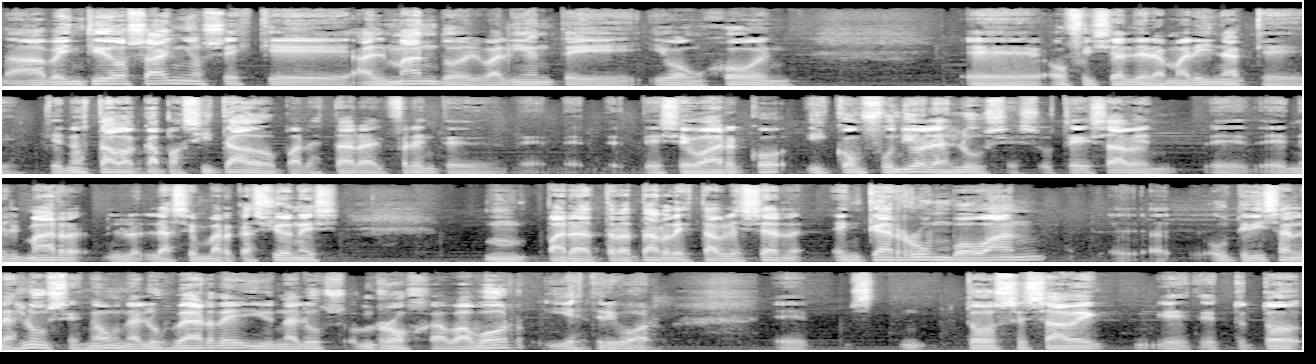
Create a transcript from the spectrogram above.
a 22 años es que al mando del Valiente iba un joven eh, oficial de la Marina que, que, no estaba capacitado para estar al frente de, ese barco y confundió las luces. Ustedes saben, eh, en el mar las embarcaciones mm, para tratar de establecer en qué rumbo van eh, utilizan las luces, ¿no? Una luz verde y una luz roja, babor y estribor. Eh, todo se sabe, eh, todo,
